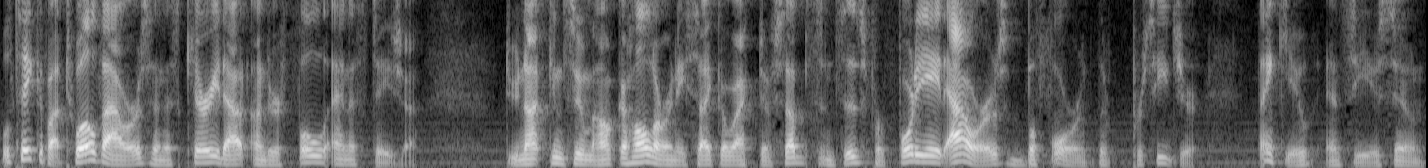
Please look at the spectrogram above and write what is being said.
will take about 12 hours and is carried out under full anesthesia. Do not consume alcohol or any psychoactive substances for 48 hours before the procedure. Thank you, and see you soon.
